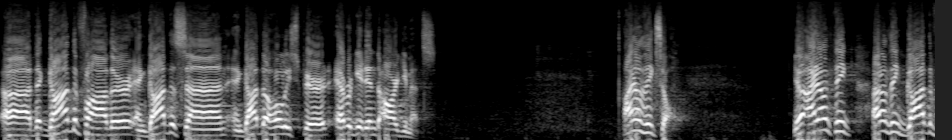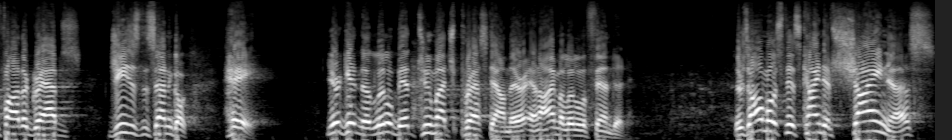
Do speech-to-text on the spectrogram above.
uh, that God the Father and God the Son and God the Holy Spirit ever get into arguments? I don't think so. You know, I don't think, I don't think God the Father grabs Jesus the Son and goes, hey, you're getting a little bit too much press down there, and I'm a little offended. There's almost this kind of shyness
